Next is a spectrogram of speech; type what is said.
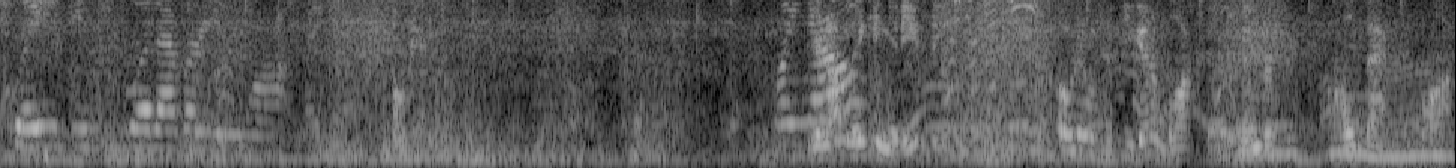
crazy with whatever you want. Like, Okay, right now. you're not making it easy. Oh no, you gotta block though, remember? Hold back to block.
